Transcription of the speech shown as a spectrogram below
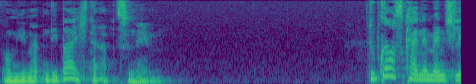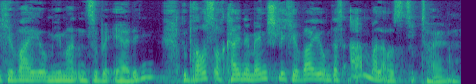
um jemanden die Beichte abzunehmen. Du brauchst keine menschliche Weihe, um jemanden zu beerdigen. Du brauchst auch keine menschliche Weihe, um das Abendmahl auszuteilen.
